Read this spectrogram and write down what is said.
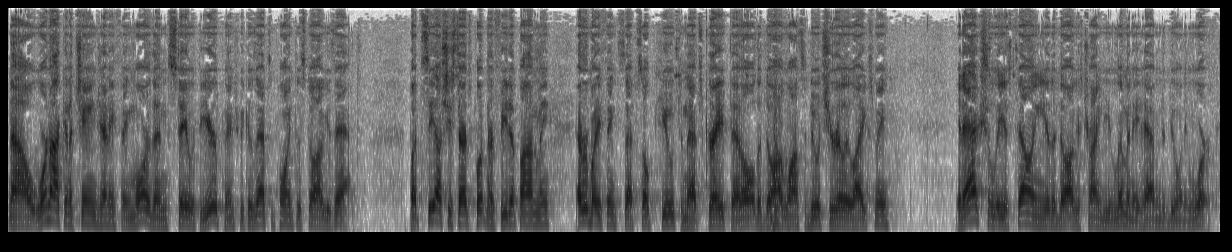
Now, we're not going to change anything more than stay with the ear pinch because that's the point this dog is at. But see how she starts putting her feet up on me? Everybody thinks that's so cute and that's great that, oh, the dog wants to do it, she really likes me. It actually is telling you the dog is trying to eliminate having to do any work.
